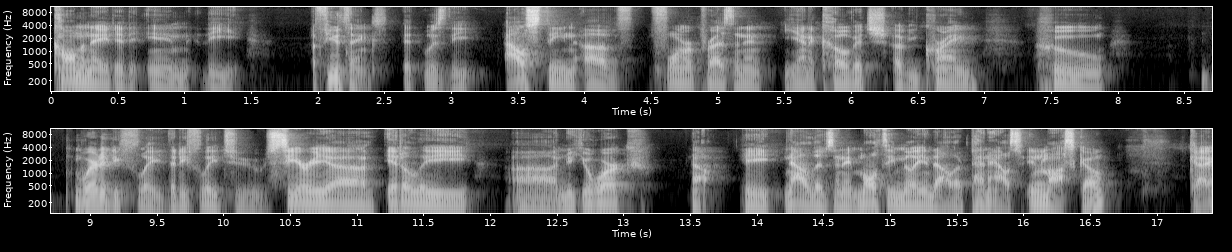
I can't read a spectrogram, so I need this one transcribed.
culminated in the a few things. It was the ousting of former President Yanukovych of Ukraine, who where did he flee? Did he flee to Syria, Italy, uh, New York? No, he now lives in a multi-million dollar penthouse in Moscow. Okay,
